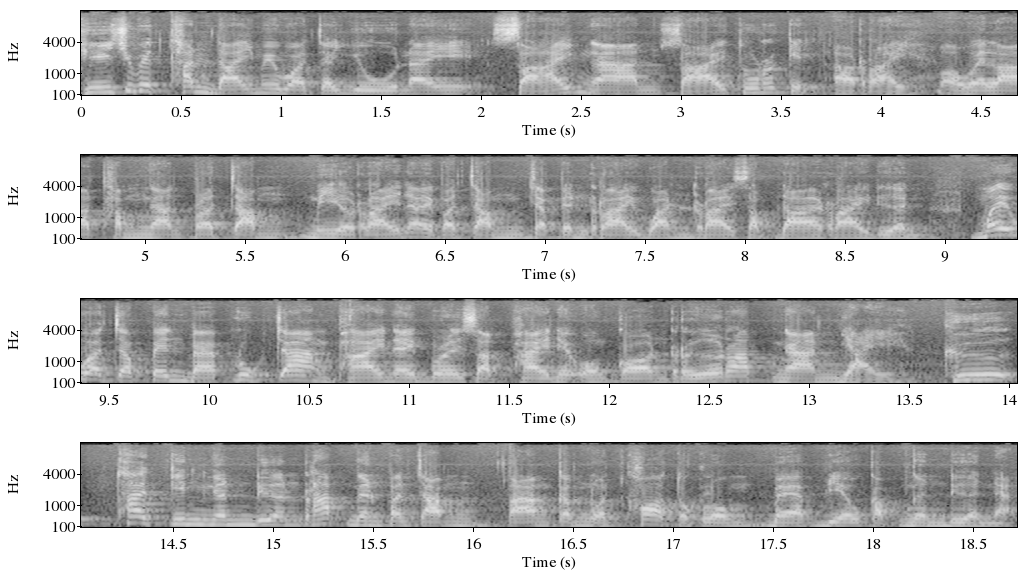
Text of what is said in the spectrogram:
ถีชีวิตท่านใดไม่ว่าจะอยู่ในสายงานสายธุรกิจอะไรเวลาทำงานประจำมีรายได้ประจำจะเป็นรายวันรายสัปดาห์รายเดือน ไม่ว่าจะเป็นแบบลูกจ้างภายในบริษัทภายในองค์กรหรือรับงานใหญ่ คือถ้ากินเงินเดือนรับเงินประจำตามกำหนดข้อตกลงแบบเดียวกับเงินเดือนน่ะ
